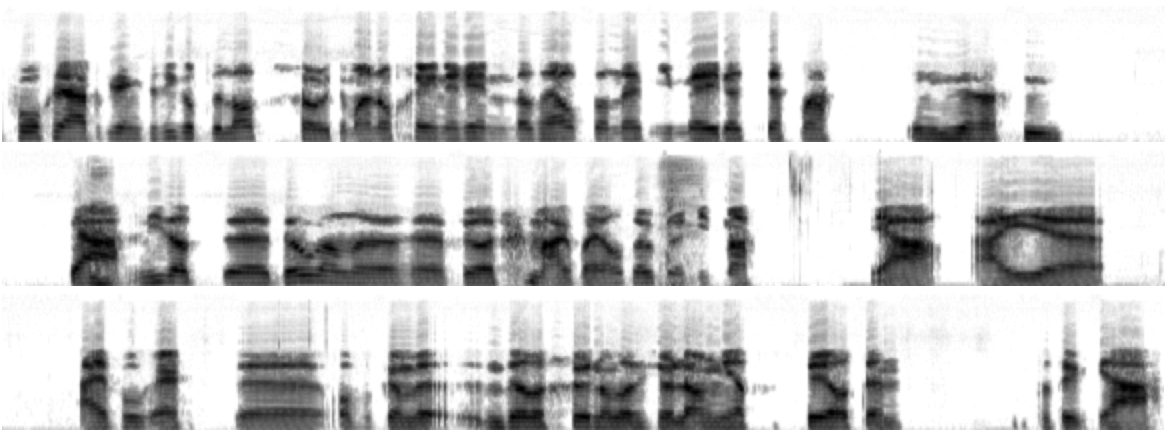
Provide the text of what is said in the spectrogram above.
vorig jaar heb ik denk ik drie op de lat geschoten, maar nog geen erin. En dat helpt dan net niet mee dat zeg maar in die hiërarchie. Ja, Ja. niet dat eh Dogan er eh, veel heeft gemaakt bij ons, ook nog niet. Maar ja, hij, hij vroeg echt eh, of ik hem, hem wilde gunnen omdat hij zo lang niet had gespeeld. En dat ik, ja,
